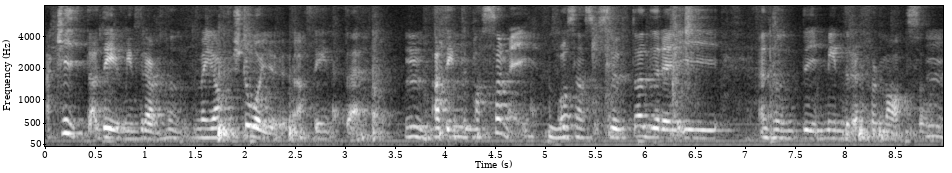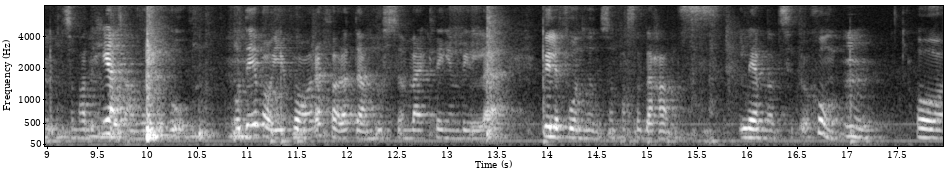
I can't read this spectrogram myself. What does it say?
Akita, det är min drömhund, men jag förstår ju att det inte, Mm. att det inte passar mig. Och sen så slutade det i en hund i mindre format som, som hade helt andra behov. Och det var ju bara för att den hussen verkligen ville, ville få en hund som passade hans levnadssituation. Mm. Och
